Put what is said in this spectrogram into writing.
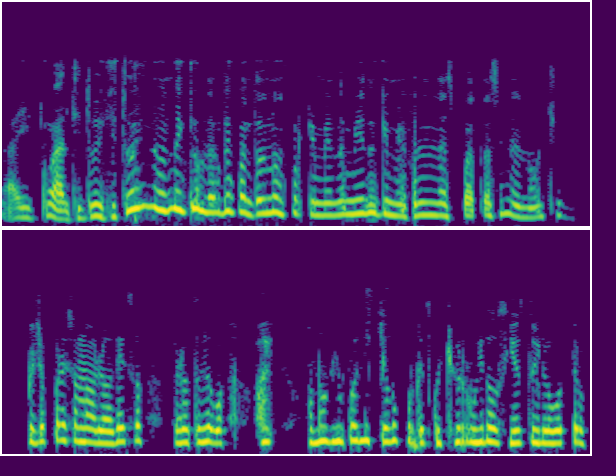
Ay, ¿cuál? Si tú dijiste, ay, no, no hay que hablar de fantasmas porque me da miedo que me jalen las patas en la noche. Pues yo por eso no hablo de eso. Pero otro luego, ay, ando bien paniqueado porque escuché ruidos y esto y lo otro.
